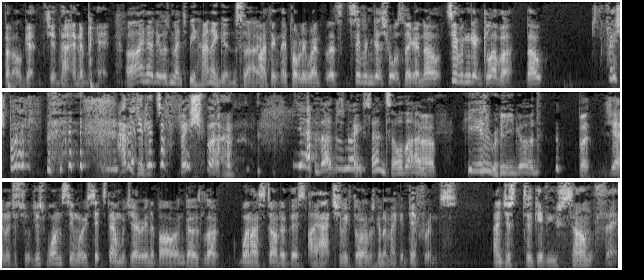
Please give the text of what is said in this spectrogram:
but I'll get to that in a bit. Well, I heard it was meant to be Hannigan, so. I think they probably went, let's see if we can get Schwarzenegger. No. See if we can get Glover. No. Fishburne? How did you get to Fishburne? yeah, that does make sense, although um, he is really good. but yeah, no, just just one scene where he sits down with Jerry in a bar and goes, "Look, when I started this, I actually thought I was going to make a difference, and just to give you something."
